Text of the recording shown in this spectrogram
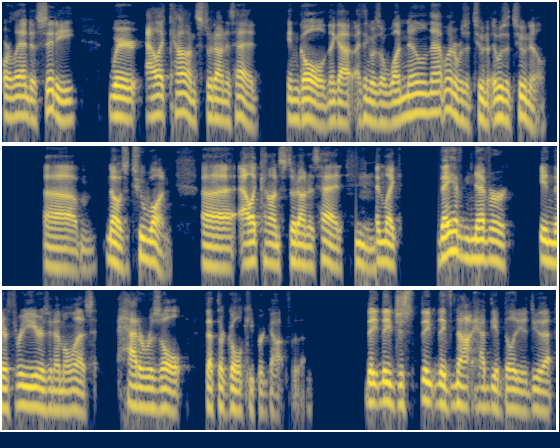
Orlando City where Alec Kann stood on his head in goal. And they got, I think it was a 1 0 in that one, or was it 2 It was a 2 0. Um, no, it was 2 1. Uh, Alec Kann stood on his head. Hmm. And like, they have never in their three years in MLS had a result that their goalkeeper got for them. They they just they they've not had the ability to do that.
